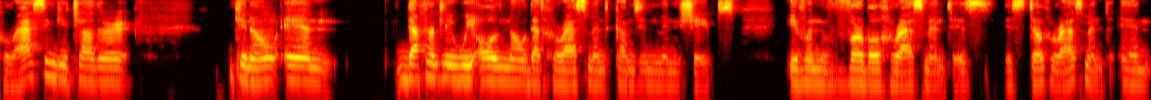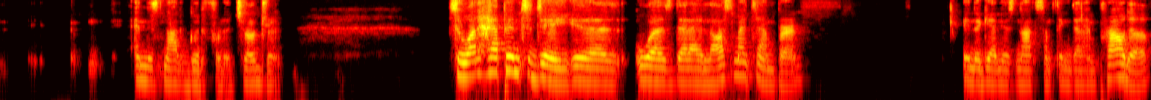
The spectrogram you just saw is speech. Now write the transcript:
harassing each other you know and definitely we all know that harassment comes in many shapes. Even verbal harassment is is still harassment and and it's not good for the children. So what happened today is was that i lost my temper. And again it's not something that i'm proud of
